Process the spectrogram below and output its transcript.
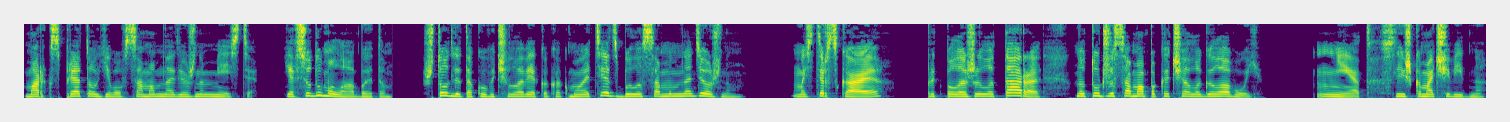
Марк спрятал его в самом надежном месте. Я все думала об этом. Что для такого человека, как мой отец, было самым надежным? Мастерская, предположила Тара, но тут же сама покачала головой. Нет, слишком очевидно.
